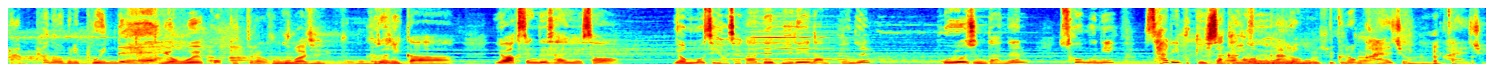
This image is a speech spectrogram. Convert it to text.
남편 얼굴이 보인대. 여고에 꼭 있더라고. 궁금하지. 궁금하지. 그러니까 여학생들 사이에서 연못의 여자가 내 미래의 남편을 보여준다는 소문이 살이 붙기 시작한 거예요. 그럼, 그럼 가야죠. 가야죠.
